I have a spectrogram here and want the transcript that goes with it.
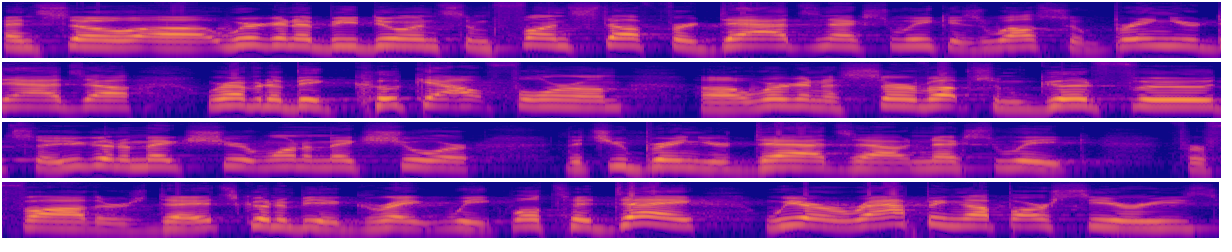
And so uh, we're going to be doing some fun stuff for dads next week as well. So bring your dads out. We're having a big cookout for them. Uh, we're going to serve up some good food. So you're going to make sure, want to make sure that you bring your dads out next week for Father's Day. It's going to be a great week. Well, today we are wrapping up our series,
